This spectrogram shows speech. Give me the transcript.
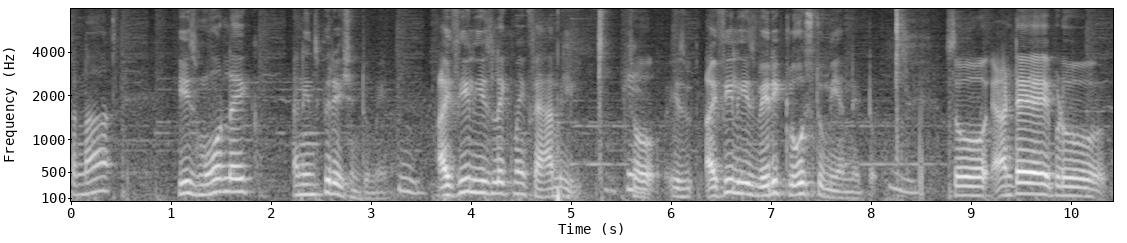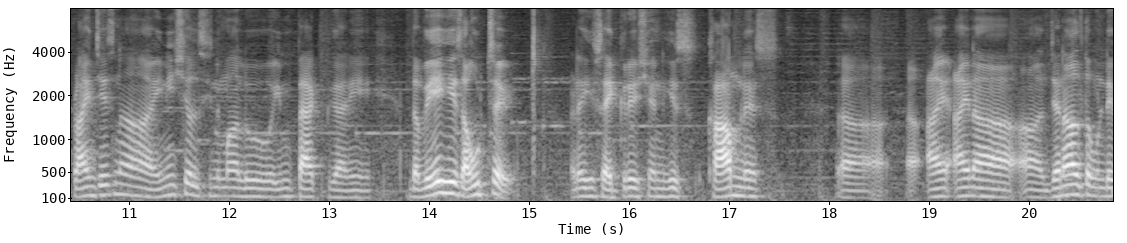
కన్నా is more like an inspiration to me I feel he's like my family so I feel he's very close to me అన్నట్టు. సో అంటే ఇప్పుడు ఇప్పుడు ఆయన చేసిన ఇనీషియల్ సినిమాలు ఇంపాక్ట్ కానీ ద వే హీస్ అవుట్ సైడ్ అంటే హిస్ అగ్రెషన్ హిస్ కామ్నెస్ ఆయన జనాలతో ఉండే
